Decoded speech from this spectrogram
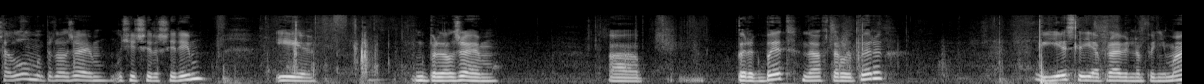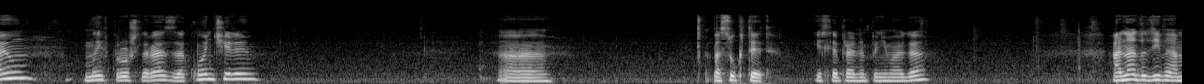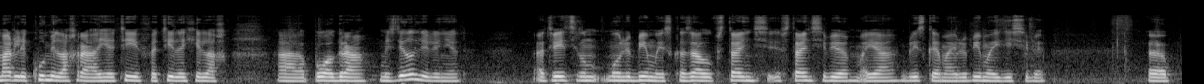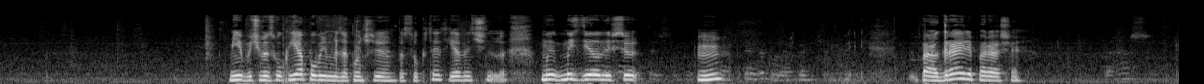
Шалом, мы продолжаем учить Широширим, и мы продолжаем а, перек бет, да, второй перек. Если я правильно понимаю, мы в прошлый раз закончили а, посук тет, если я правильно понимаю, да? Она дудивы амарли куми лахра, яти фатила хилах. А, по агра мы сделали или нет? Ответил мой любимый и сказал, встань, встань себе, моя близкая, моя любимая, иди себе. Э, мне почему, сколько я помню, мы закончили посук тет, я начну... Мы, мы сделали все... М? По Агра или по Раши?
